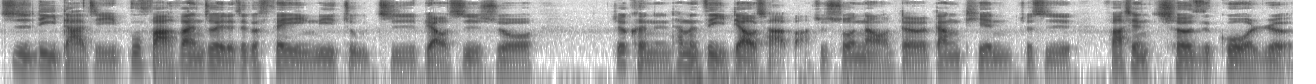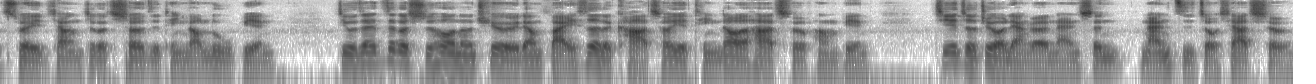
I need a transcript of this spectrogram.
致力打击不法犯罪的这个非营利组织表示说，就可能他们自己调查吧，就说脑德当天就是发现车子过热，所以将这个车子停到路边。结果在这个时候呢，却有一辆白色的卡车也停到了他的车旁边。接着就有两个男生男子走下车。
